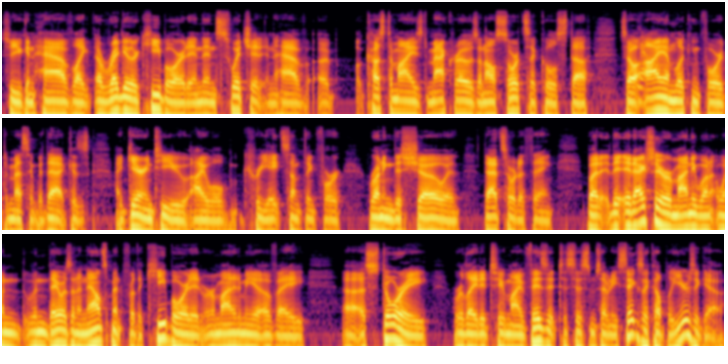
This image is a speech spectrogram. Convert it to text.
So you can have like a regular keyboard and then switch it and have uh customized macros and all sorts of cool stuff. So Yeah. I am looking forward to messing with that because I guarantee you I will create something for running this show and that sort of thing. But it, it actually reminded me when when when there was an announcement for the keyboard, it reminded me of a uh, a story related to my visit to System 76 a couple years ago.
